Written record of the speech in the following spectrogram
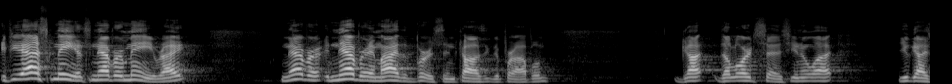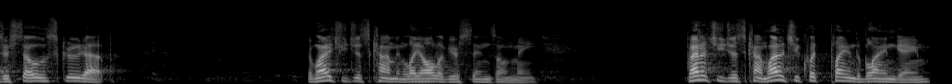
if you ask me, it's never me, right? Never, never am I the person causing the problem. God, the Lord says, you know what? You guys are so screwed up. Then why don't you just come and lay all of your sins on me? Why don't you just come? Why don't you quit playing the blame game?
